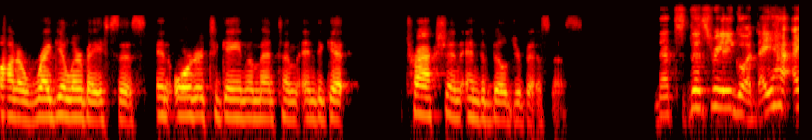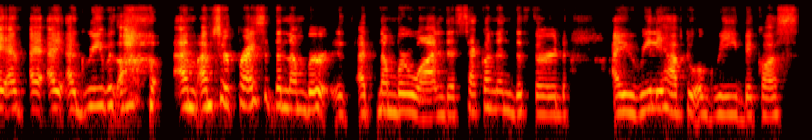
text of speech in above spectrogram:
on a regular basis in order to gain momentum and to get traction and to build your business. That's that's really good. I I I, I agree with. I'm I'm surprised at the number at number one. The second and the third, I really have to agree because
